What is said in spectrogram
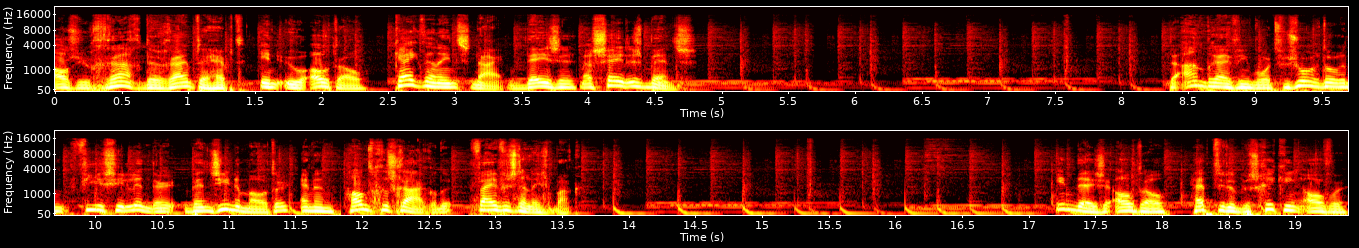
Als u graag de ruimte hebt in uw auto, kijk dan eens naar deze Mercedes-Benz. De aandrijving wordt verzorgd door een 4-cilinder benzinemotor en een handgeschakelde 5-versnellingsbak. In deze auto hebt u de beschikking over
